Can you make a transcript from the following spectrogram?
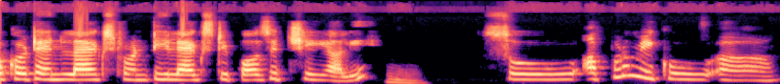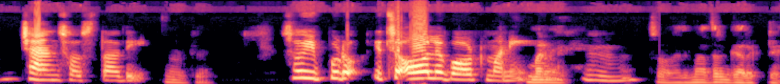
ఒక ten lakhs twenty lakhs deposit చేయాలి. Hmm. సో అప్పుడు మీకు ఛాన్స్ వస్తుంది. సో ఇప్పుడు it's all about money. Money. So అది మాత్రం కరెక్టే.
